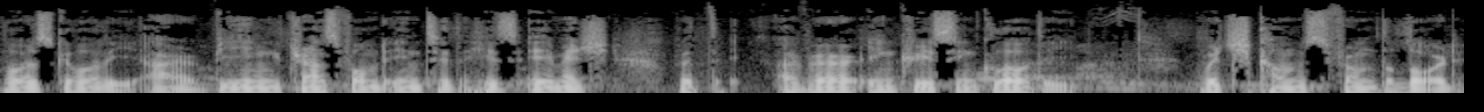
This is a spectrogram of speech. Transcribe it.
Lord's glory are being transformed into His image with ever increasing glory, which comes from the Lord,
